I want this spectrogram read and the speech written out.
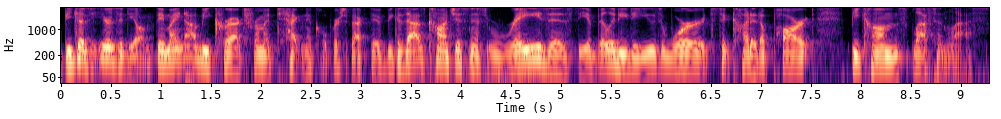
Because here's the deal they might not be correct from a technical perspective, because as consciousness raises, the ability to use words to cut it apart becomes less and less.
